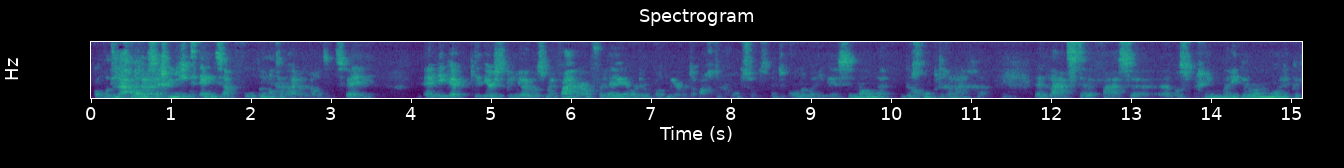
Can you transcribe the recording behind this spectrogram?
konden die gewoon zich niet eenzaam voelden, want er waren er altijd twee. En ik heb de eerste periode was mijn vader overleden, waardoor ik wat meer op de achtergrond zat. En toen konden Marieke en Simone de groep dragen. De laatste fase uh, was, ging Marieke door een moeilijke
